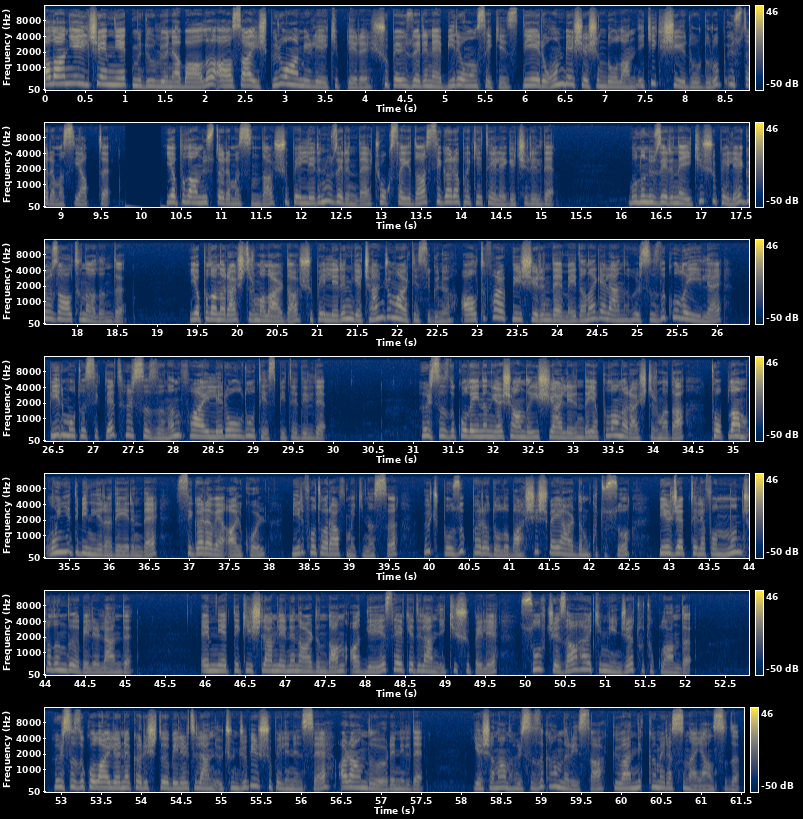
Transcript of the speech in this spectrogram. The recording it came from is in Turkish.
Alanya İlçe Emniyet Müdürlüğü'ne bağlı Asayiş Büro Amirliği ekipleri şüphe üzerine biri 18, diğeri 15 yaşında olan iki kişiyi durdurup üst araması yaptı. Yapılan üst aramasında şüphelilerin üzerinde çok sayıda sigara paketi ele geçirildi. Bunun üzerine iki şüpheli gözaltına alındı. Yapılan araştırmalarda şüphelilerin geçen cumartesi günü 6 farklı iş yerinde meydana gelen hırsızlık olayı ile bir motosiklet hırsızlığının failleri olduğu tespit edildi. Hırsızlık olayının yaşandığı iş yerlerinde yapılan araştırmada toplam 17 bin lira değerinde sigara ve alkol, bir fotoğraf makinesi, 3 bozuk para dolu bahşiş ve yardım kutusu, bir cep telefonunun çalındığı belirlendi. Emniyetteki işlemlerinin ardından adliyeye sevk edilen iki şüpheli sulh ceza hakimliğince tutuklandı. Hırsızlık olaylarına karıştığı belirtilen üçüncü bir şüphelinin ise arandığı öğrenildi. Yaşanan hırsızlık anları ise güvenlik kamerasına yansıdı.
